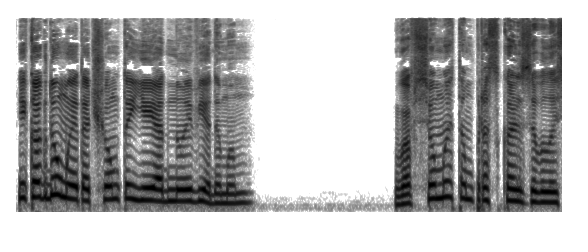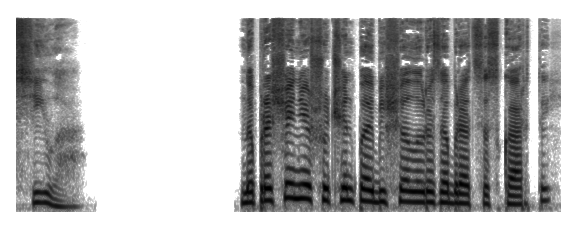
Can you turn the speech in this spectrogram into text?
и как думает о чем-то ей одной ведомом. Во всем этом проскальзывала сила. На прощание Шучен пообещала разобраться с картой,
